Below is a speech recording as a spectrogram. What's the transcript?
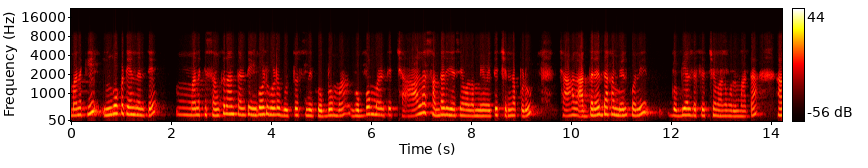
మనకి ఇంకొకటి ఏంటంటే మనకి సంక్రాంతి అంటే ఇంకోటి కూడా గుర్తొస్తుంది. గొబ్బమ్మ. గొబ్బమ్మ అంటే చాలా సందడి చేసేవాళ్ళం మేమైతే చిన్నప్పుడు. చాలా అర్ధరేది దాకా మేల్కొని గొబ్బియాలు తెచ్చేవాళ్ళం అనమాట ఆ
